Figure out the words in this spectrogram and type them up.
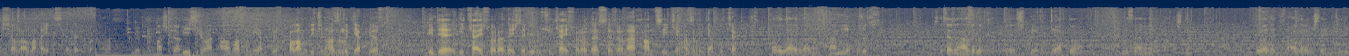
İnşallah Allah hayırlısını verir bakalım. Başka Biz şu an ağ bakımı yapıyoruz. Palamut için hazırlık yapıyoruz. Bir de iki ay sonra da işte bir buçuk iki ay sonra da sezona hamsi için hazırlık yapılacak. balık ağlarını tamir yapıyoruz. İşte sezon hazırlık. Ee, şimdi bir hafta mesaime işte burada biz ağların işlerini bitirdik.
